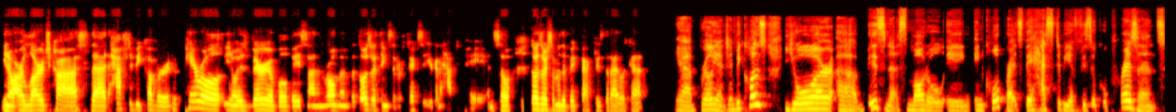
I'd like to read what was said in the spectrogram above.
you know are large costs that have to be covered payroll you know is variable based on enrollment but those are things that are fixed that you're going to have to and so those are some of the big factors that i look at yeah, brilliant. And because your uh, business model in, incorporates, there has to be a physical presence.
